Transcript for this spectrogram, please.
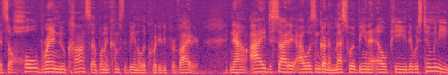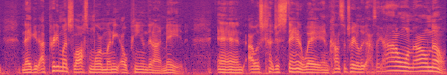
It's a whole brand new concept when it comes to being a liquidity provider. Now, I decided I wasn't gonna mess with being an LP. There was too many negative, I pretty much lost more money LPing than I made. And I was just staying away and concentrating. I was like, I don't want, I don't know.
